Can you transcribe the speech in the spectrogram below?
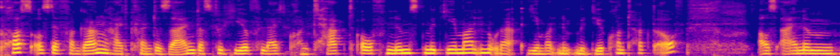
Post aus der Vergangenheit könnte sein, dass du hier vielleicht Kontakt aufnimmst mit jemandem oder jemand nimmt mit dir Kontakt auf. Aus einem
